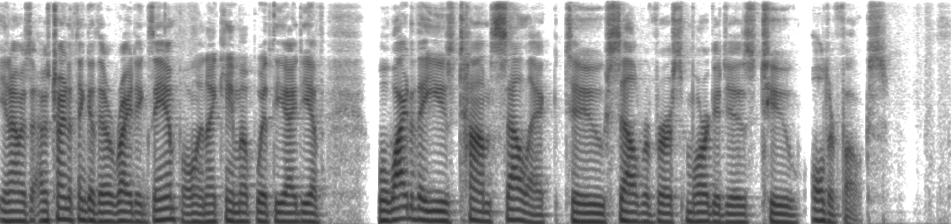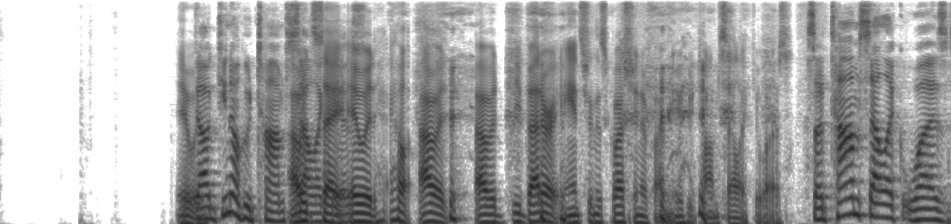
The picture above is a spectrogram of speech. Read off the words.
you know, I was I was trying to think of the right example, and I came up with the idea of, well, why do they use Tom Selleck to sell reverse mortgages to older folks? It would, Doug, do you know who Tom I would say is? it would help. I would I would be better at answering this question if I knew who Tom Selleck was. So Tom Selleck was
